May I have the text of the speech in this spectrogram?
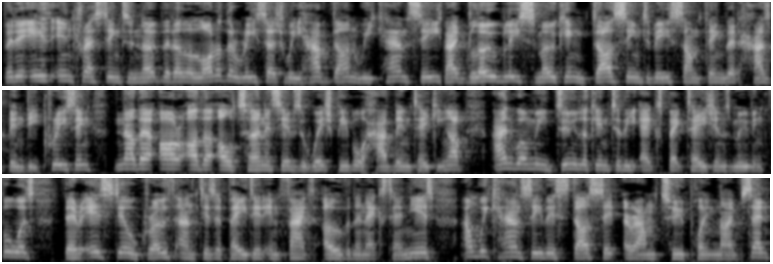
but it is interesting to note that a lot of the research we have done, we can see that globally smoking does seem to be something that has been decreasing. Now, there are other alternatives which people have been taking up, and when we do look into the expectations moving forwards, there is still growth anticipated, in fact, over the next 10 years, and we can see this does sit around 2.9%,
